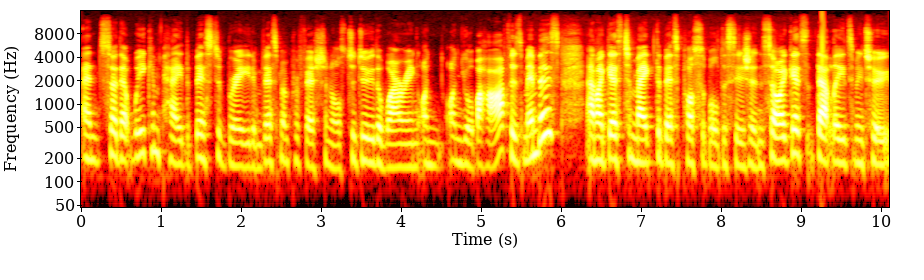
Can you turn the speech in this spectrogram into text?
and so that we can pay the best of breed investment professionals to do the worrying on, on your behalf as members and I guess to make the best possible decisions. So I guess that leads me to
